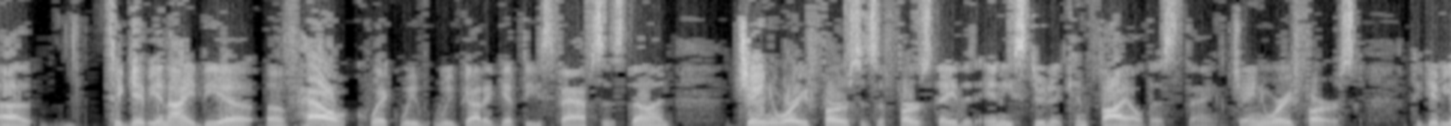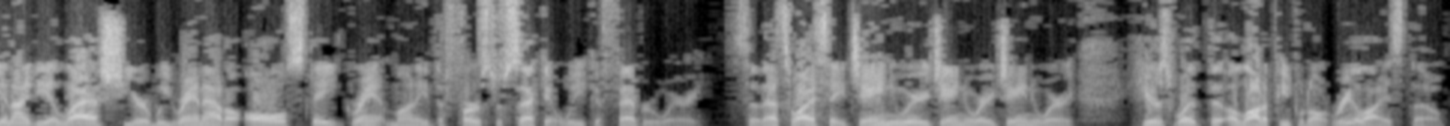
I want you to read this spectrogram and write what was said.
Uh, to give you an idea of how quick we've, we've got to get these FAFSAs done, January 1st is the first day that any student can file this thing. January 1st. To give you an idea, last year we ran out of all state grant money the first or second week of February. So that's why I say January, January, January. Here's what the, a lot of people don't realize though.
